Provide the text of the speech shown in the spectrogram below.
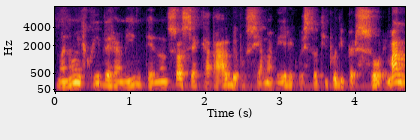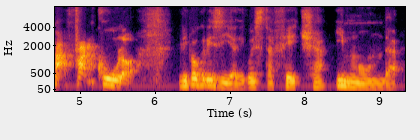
ma noi qui veramente non so se a Capalbio possiamo avere questo tipo di persone. Ma vaffanculo! L'ipocrisia di questa feccia immonda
